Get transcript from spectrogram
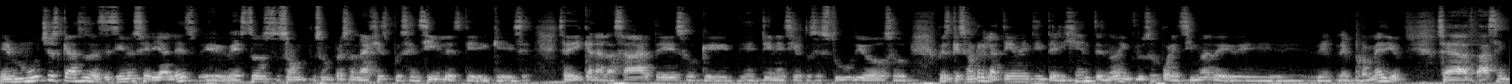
en muchos casos de asesinos seriales, eh, estos son, son personajes pues sensibles que, que se, dedican a las artes o que eh, tienen ciertos estudios o pues que son relativamente inteligentes, ¿no? Incluso por encima de, de, de, del promedio. O sea, hacen,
